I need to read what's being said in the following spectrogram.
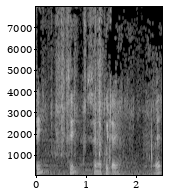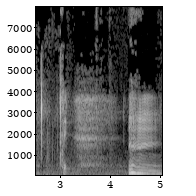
sí, sí, se me escucha bien. A ver, sí.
